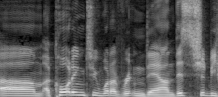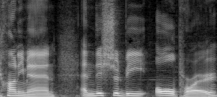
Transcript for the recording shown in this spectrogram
Um, according to what I've written down, this should be Honeyman, and this should be All Pro,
